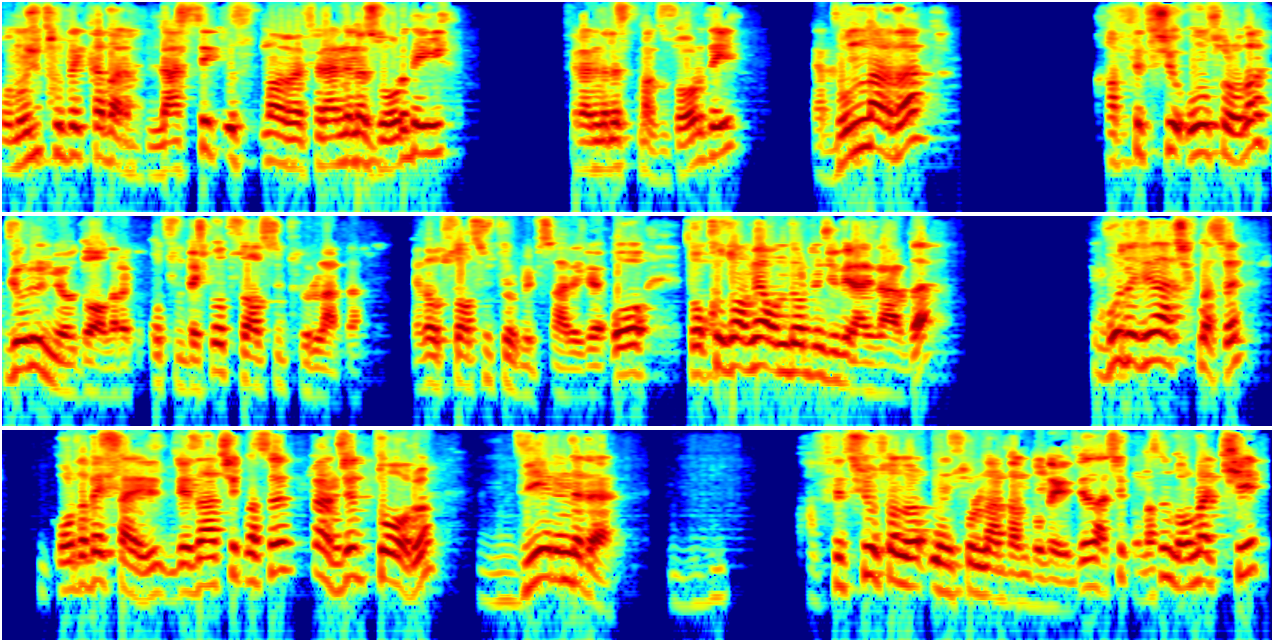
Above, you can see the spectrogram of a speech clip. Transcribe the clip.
10. turdaki kadar lastik ısıtma ve frenleme zor değil. Frenleri ısıtmak zor değil. Yani bunlar da hafifletici unsur olarak görülmüyor doğal olarak 35 ve 36. turlarda. Ya da 36. tur muydu sadece? O 9, 10 ve 14. virajlarda. Burada ceza çıkması, orada 5 saniye ceza çıkması bence doğru. Diğerinde de hafifletici unsurlardan dolayı ceza çıkmaması normal ki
